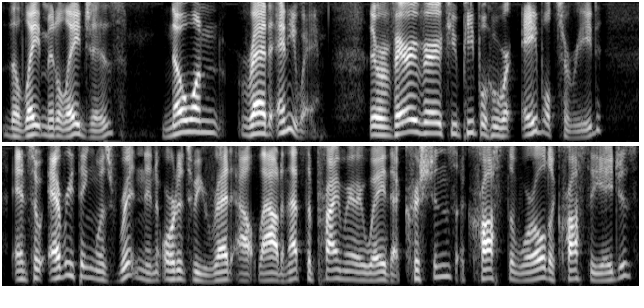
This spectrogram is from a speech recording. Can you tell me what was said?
the late Middle Ages, no one read anyway. There were very, very few people who were able to read. And so everything was written in order to be read out loud. And that's the primary way that Christians across the world, across the ages,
